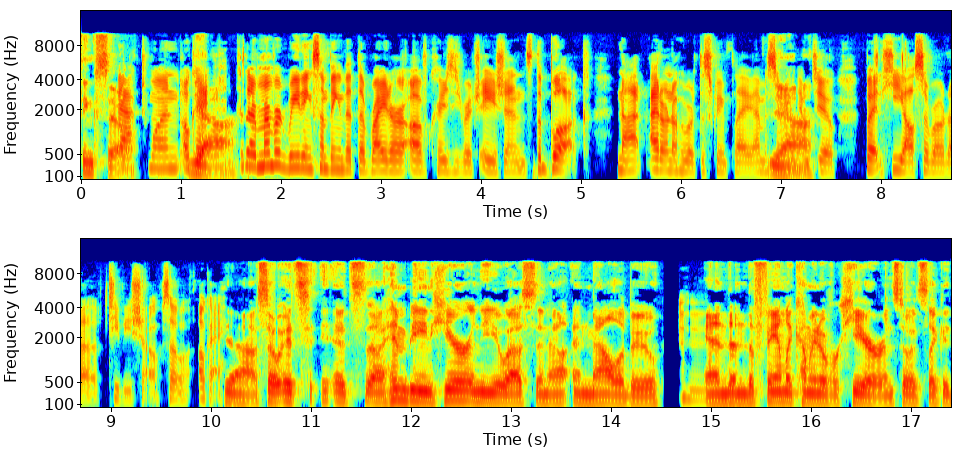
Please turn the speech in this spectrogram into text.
think so. backed one? Okay. Yeah. Because I remembered reading something that the writer of Crazy Rich Asians, the book, not, I don't know who wrote the screenplay, I'm assuming Yeah. him too, but he also wrote a TV show. So, okay. Yeah, so it's it's uh, him being here in the U.S. and uh, in Malibu, Mhm. and then the family coming over here, and so it's like a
